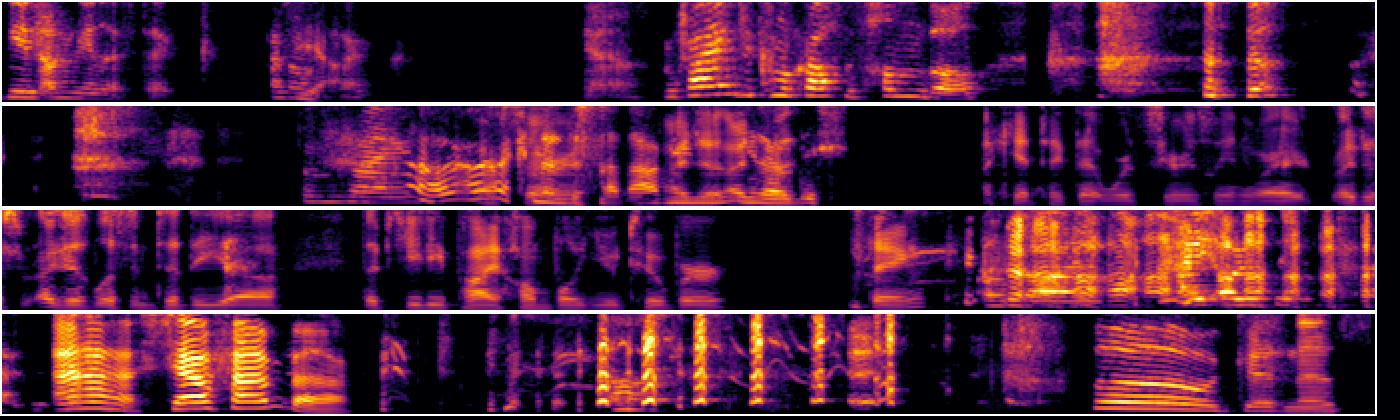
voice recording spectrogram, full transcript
being unrealistic. I don't Yeah. think. Yeah, I'm trying to come across as humble. I'm trying. I, I I'm can understand that. I I mean, ju- I you know, ju- this, I can't take that word seriously anyway. I, I just I just listened to the uh the PewDiePie humble YouTuber thing. Oh god, I honestly. ah, so humble. Oh. Oh goodness.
